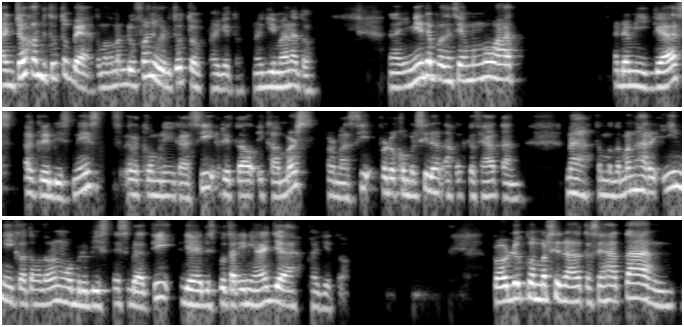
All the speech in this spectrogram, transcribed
ancol kan ditutup ya teman-teman Dufan juga ditutup kayak gitu nah gimana tuh Nah, ini ada potensi yang menguat. Ada migas, agribisnis, telekomunikasi, retail e-commerce, farmasi, produk konversi, dan alat kesehatan. Nah, teman-teman hari ini, kalau teman-teman mau berbisnis, berarti dia di seputar ini aja, kayak gitu. Produk pembersih dan alat kesehatan.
